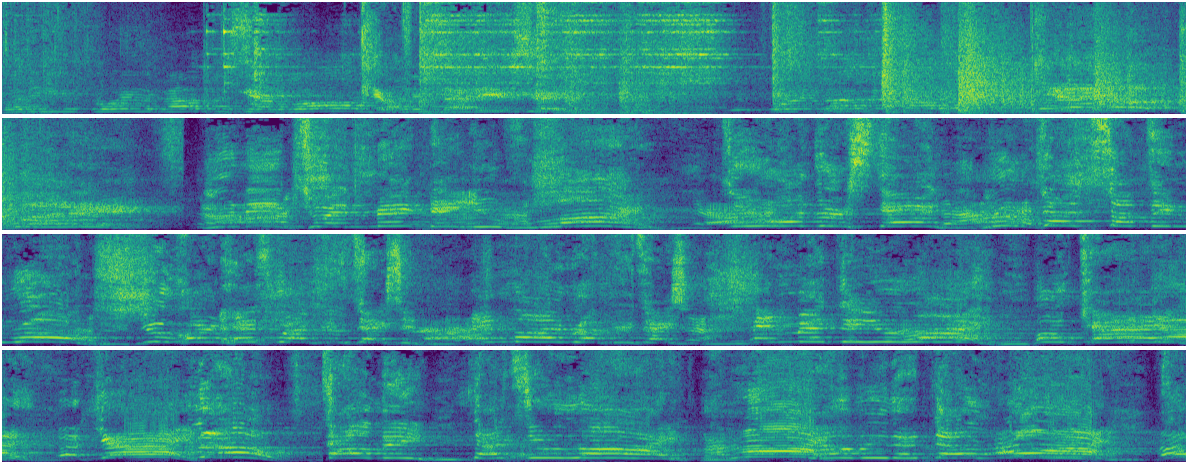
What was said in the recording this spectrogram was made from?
Buddy, you're going about this all wrong, buddy. You're going about this all wrong. buddy! You need to admit that you've lied! Do you understand? You've done something wrong! You've hurt his reputation and my reputation! Admit that you lied! Okay? Okay! No! Tell me that you lied! I lied! Tell me that no lied! Tell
